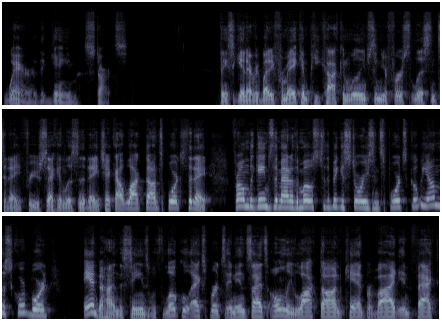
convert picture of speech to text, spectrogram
where the game starts. Thanks again, everybody, for making Peacock and Williamson your first listen today. For your second listen today, check out Locked On Sports today. From the games that matter the most to the biggest stories in sports, go beyond the scoreboard and behind the scenes with local experts and insights only Locked On can provide. In fact,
